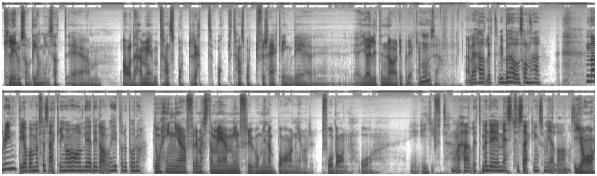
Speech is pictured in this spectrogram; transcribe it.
claimsavdelning. Så att, eh, ja, det här med transporträtt och transportförsäkring, det, jag är lite nördig på det kan man Mm. väl säga. Ja, det är härligt. Vi behöver sådana här. När du inte jobbar med försäkring och har en ledig dag, vad hittar du på då? Då hänger jag för det mesta med min fru och mina barn. Jag har två barn och är, gift. Vad härligt. Men det är mest försäkring som gäller annars? Ja,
